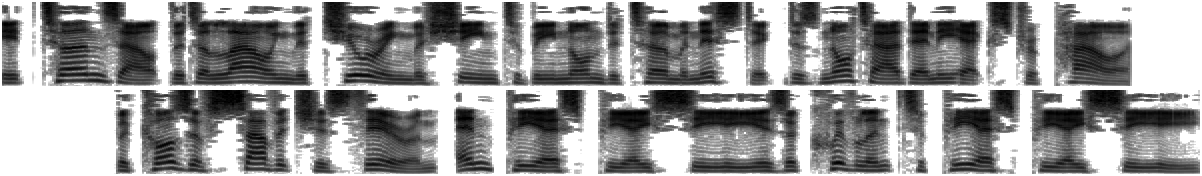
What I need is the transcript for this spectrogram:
It turns out that allowing the Turing machine to be non-deterministic does not add any extra power. Because of Savitch's theorem, NPSPACE is equivalent to PSPACE,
